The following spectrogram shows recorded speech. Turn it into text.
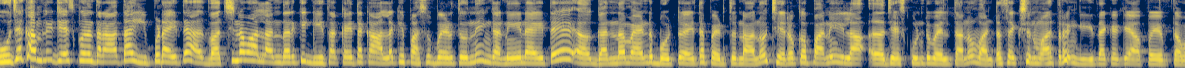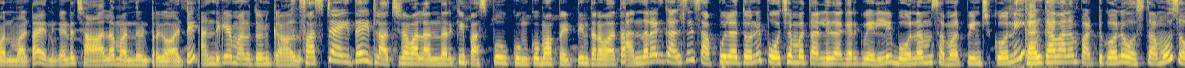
పూజ కంప్లీట్ చేసుకున్న తర్వాత ఇప్పుడైతే వచ్చిన వాళ్ళందరికీ గీతకైతే కాళ్ళకి పసుపు పెడుతుంది. ఇంకా నేనైతే గంధం అండ్ బొట్టు అయితే పెడుతున్నాను. చెరొక పని ఇలా చేసుకుంటూ వెళ్తాను. వంట సెక్షన్ మాత్రం గీతకకి అప్పచెప్తాం అనమాట ఎందుకంటే చాలా మంది ఉంటారు కాబట్టి. అందుకే మనతోని కాదు. ఫస్ట్ అయితే ఇట్లా వచ్చిన వాళ్ళందరికీ పసుపు కుంకుమ పెట్టిన తర్వాత అందరం కలిసి సప్పులతోని పోచమ్మ తల్లి దగ్గరికి వెళ్ళి బోనం సమర్పించుకొని కంకవనం పట్టుకొని వస్తాము. సో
